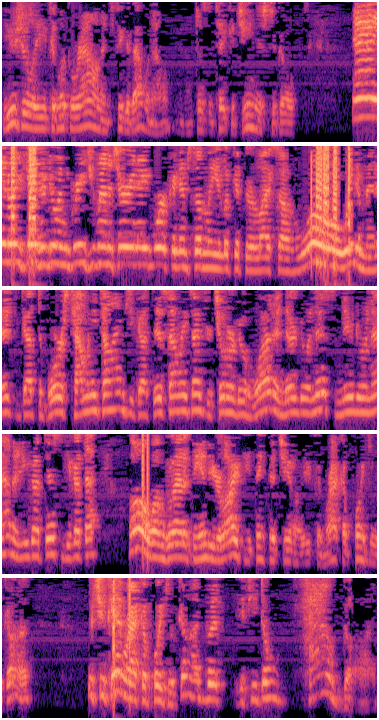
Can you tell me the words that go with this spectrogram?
usually you can look around and figure that one out. You know, it doesn't take a genius to go, yeah, you know, these guys are doing great humanitarian aid work, and then suddenly you look at their lifestyle. Whoa, wait a minute! You got divorced how many times? You got this how many times? Your children are doing what? And they're doing this, and you're doing that, and you got this, and you got that. Oh, I'm glad at the end of your life you think that you know you can rack up points with God, which you can rack up points with God. But if you don't have God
